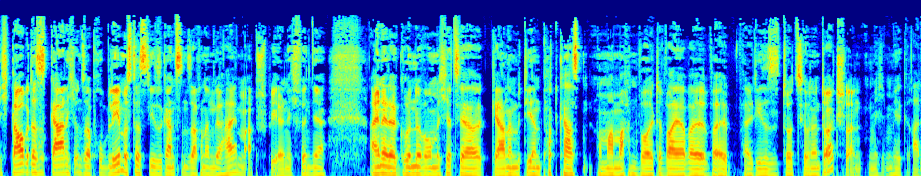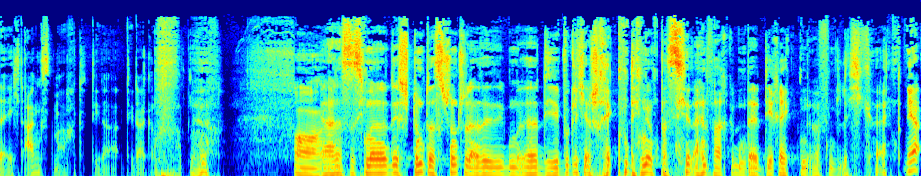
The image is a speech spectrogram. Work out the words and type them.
ich glaube, dass es gar nicht unser Problem ist, dass diese ganzen Sachen im Geheimen abspielen. Ich finde ja, einer der Gründe, warum ich jetzt ja gerne mit dir einen Podcast nochmal machen wollte, war ja, weil, weil, weil diese Situation in Deutschland mich, mir gerade echt Angst macht, die da, die da gerade abläuft. Und ja, das ist, ich meine, das stimmt, das stimmt schon. Also die, äh, die wirklich erschreckenden Dinge passieren einfach in der direkten Öffentlichkeit. Ja.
